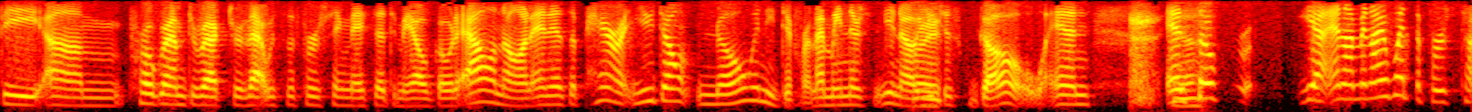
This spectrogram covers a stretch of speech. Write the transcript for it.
the um program director that was the first thing they said to me i'll go to al-anon and as a parent you don't know any different i mean there's you know Right. you just go and and Yeah. so for yeah and i mean i went the first ti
